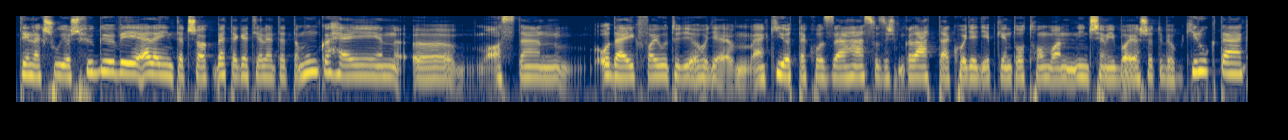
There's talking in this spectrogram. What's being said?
tényleg súlyos függővé, eleinte csak beteget jelentett a munkahelyén, aztán odáig fajult, hogy, hogy már kijöttek hozzá a házhoz, és mikor látták, hogy egyébként otthon van, nincs semmi baj, stb., akkor kirúgták,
